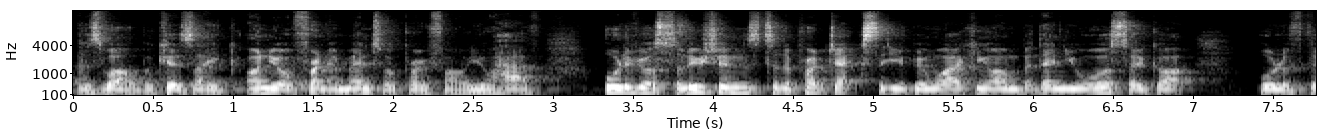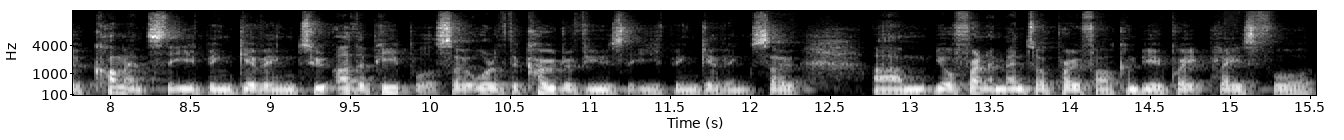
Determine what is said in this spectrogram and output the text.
as well. Because like on your front end mentor profile you'll have all of your solutions to the projects that you've been working on but then you also got all of the comments that you've been giving to other people. So all of the code reviews that you've been giving. So um, your front end mentor profile can be a great place for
